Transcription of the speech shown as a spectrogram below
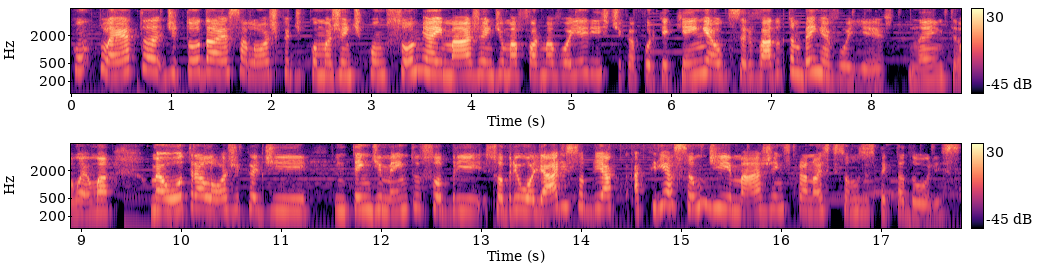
completa de toda essa lógica de como a gente consome a imagem de uma forma voyeurística, porque quem é observado também é voyeur, né? Então é uma, uma outra lógica de entendimento sobre, sobre o olhar e sobre a, a criação de imagens para nós que somos espectadores.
